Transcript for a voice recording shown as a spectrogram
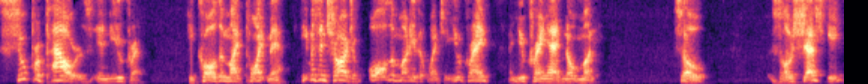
superpowers in Ukraine. He called him my point man. He was in charge of all the money that went to Ukraine, and Ukraine had no money. So Zlochevsky,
